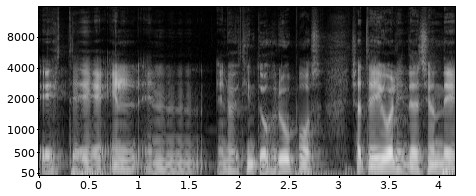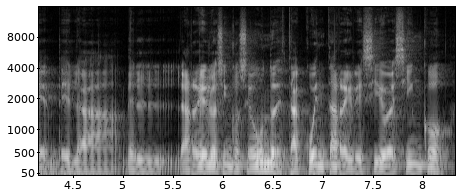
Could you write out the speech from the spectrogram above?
este, en, los distintos grupos. Ya te digo, la intención de, la, regla de los 5 segundos, de esta cuenta regresiva de 5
